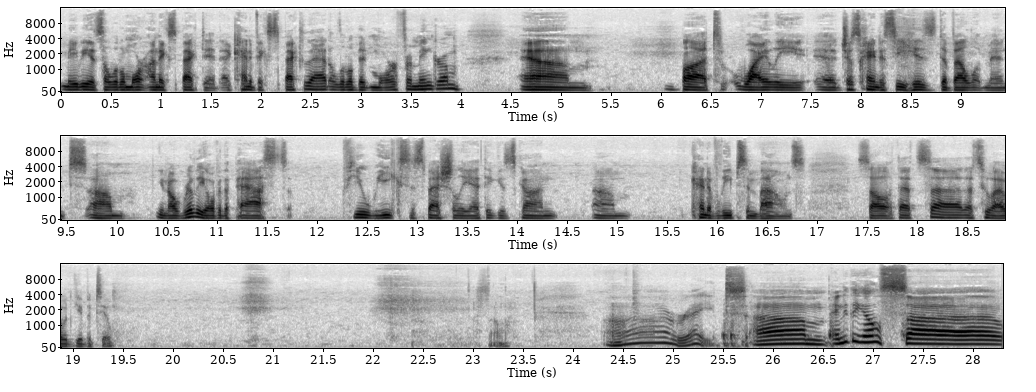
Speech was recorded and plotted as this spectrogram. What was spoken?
maybe it's a little more unexpected. I kind of expect that a little bit more from Ingram. Um, but Wiley, uh, just kind of see his development, um, you know, really over the past few weeks, especially, I think has gone um, kind of leaps and bounds. So that's uh, that's who I would give it to. All right. Um, anything else uh,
